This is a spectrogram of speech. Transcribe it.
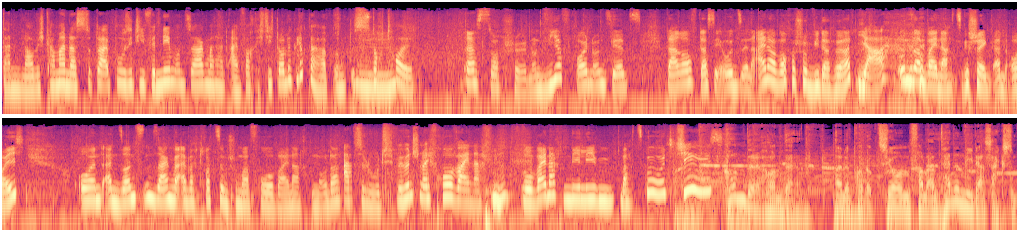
dann glaube ich, kann man das total positiv hinnehmen und sagen, man hat einfach richtig tolle Glück gehabt und es ist mhm. doch toll. Das ist doch schön. Und wir freuen uns jetzt darauf, dass ihr uns in einer Woche schon wieder hört. Ja. Unser Weihnachtsgeschenk an euch. Und ansonsten sagen wir einfach trotzdem schon mal frohe Weihnachten, oder? Absolut. Wir wünschen euch frohe Weihnachten. frohe Weihnachten, ihr Lieben. Macht's gut. Tschüss. Hunderunde. Eine Produktion von Antennen Niedersachsen.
